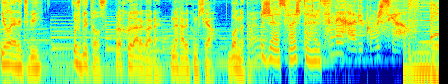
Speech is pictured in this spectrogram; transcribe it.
E Let It Be, os Beatles, para recordar agora, na rádio comercial. Bom Natal. Já se faz tarde na Rádio Comercial.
